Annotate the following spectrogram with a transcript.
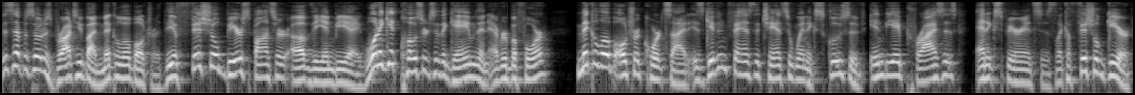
This episode is brought to you by Michelob Ultra, the official beer sponsor of the NBA. Want to get closer to the game than ever before? Michelob Ultra Courtside is giving fans the chance to win exclusive NBA prizes and experiences like official gear,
